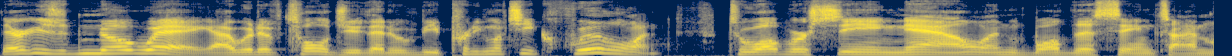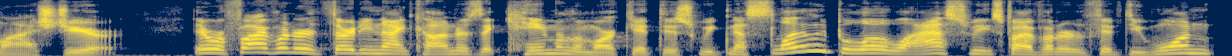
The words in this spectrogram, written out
there is no way I would have told you that it would be pretty much equivalent to what we're seeing now and, well, this same time last year. There were 539 condos that came on the market this week. Now, slightly below last week's 551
